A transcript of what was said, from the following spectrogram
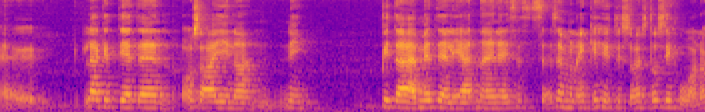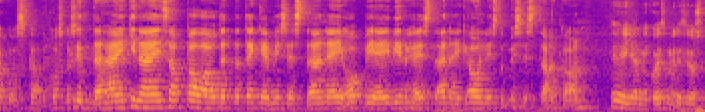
eh, lääketieteen osaajina niin pitää meteliä, että näin ei se, se, semmoinen kehitys olisi tosi huono, koska, koska sitten hän ikinä ei saa palautetta tekemisestään, ei opi, ei virheistään eikä onnistumisestaankaan. Ei, ja niin kuin esimerkiksi jos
